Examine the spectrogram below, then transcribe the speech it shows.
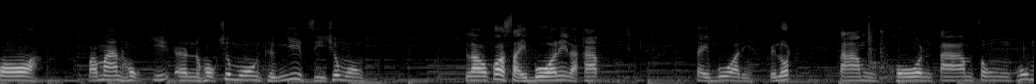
ปอร์ประมาณ6กิเอ6ชั่วโมงถึง 24 ชั่วโมง เราก็ใส่บัวนี่แหละครับ ใส่บัวนี่ไปลดตามโคนตามทรงพุ่ม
